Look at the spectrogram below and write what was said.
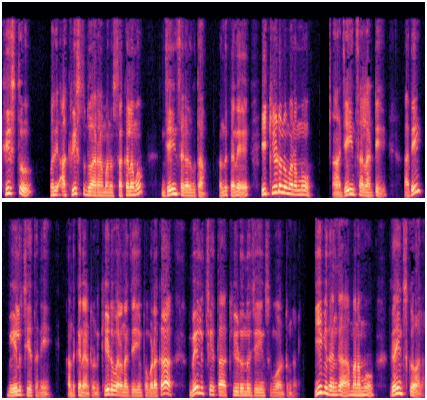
క్రీస్తు మరి ఆ క్రీస్తు ద్వారా మనం సకలము జయించగలుగుతాం. అందుకనే ఈ కీడును మనము జయించాలంటే అది మేలు చేతనే. అందుకనే అంటుండే కీడు వలన జయింపబడక మేలు చేత కీడును జయించుము అంటున్నాడు. ఈ విధంగా మనము గ్రహించుకోవాలా?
